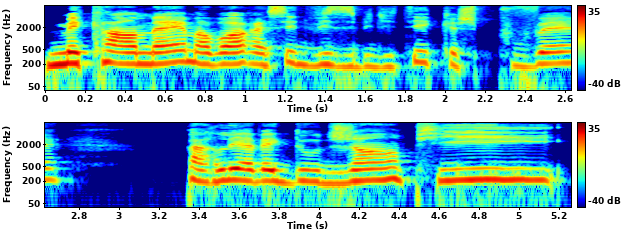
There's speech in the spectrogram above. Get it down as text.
mais quand même avoir assez de visibilité que je pouvais parler avec d'autres gens, puis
